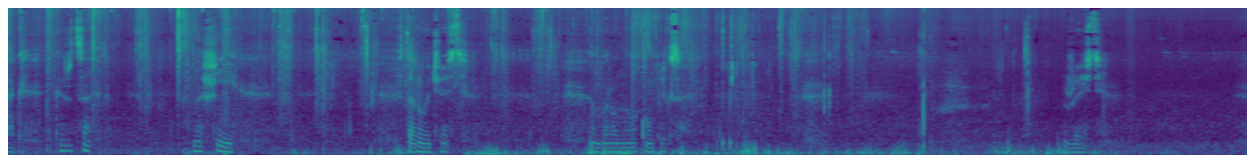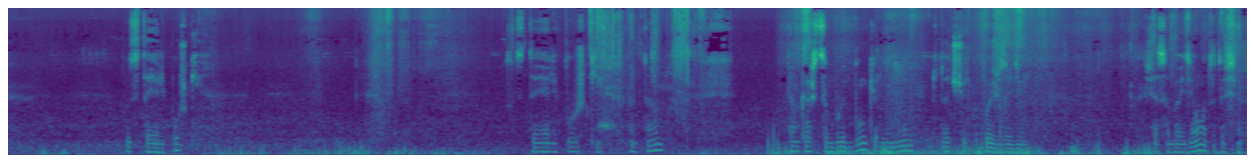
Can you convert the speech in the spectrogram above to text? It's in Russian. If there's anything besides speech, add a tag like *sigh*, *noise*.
Так, кажется, нашли вторую часть оборонного комплекса. Жесть. Тут стояли пушки. Тут стояли пушки. А там... Там, кажется, будет бункер, но мы туда чуть-чуть попозже зайдем. Сейчас обойдем вот это все.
